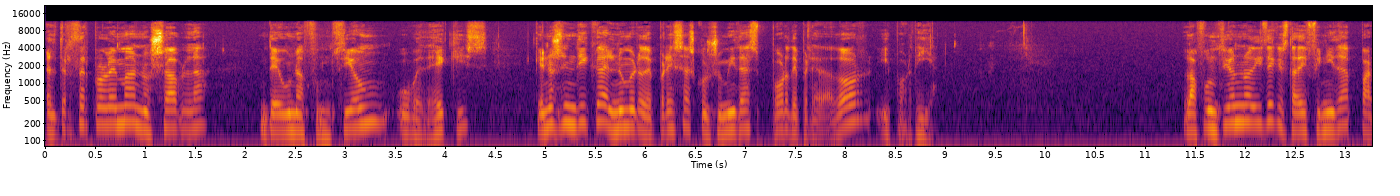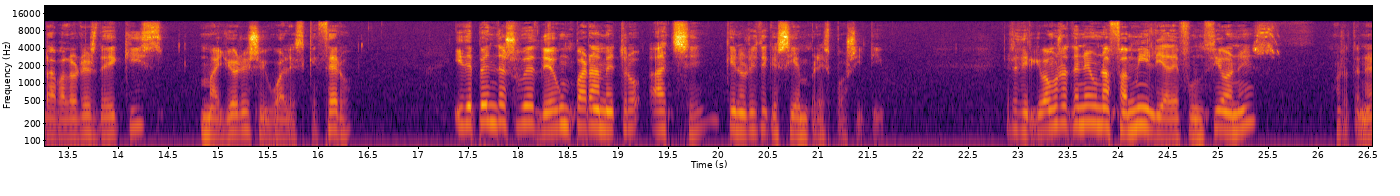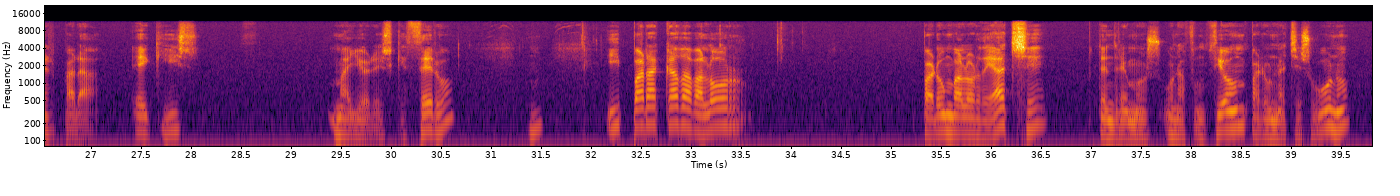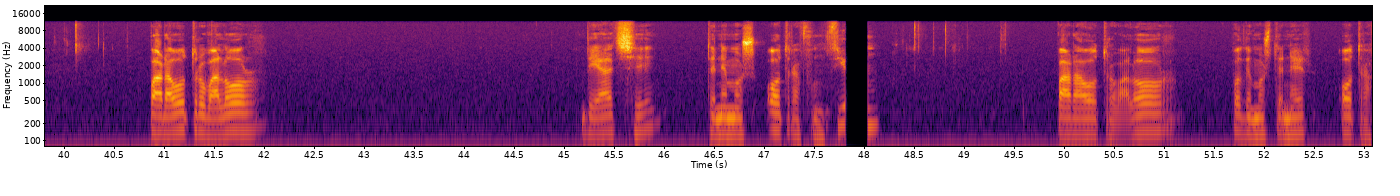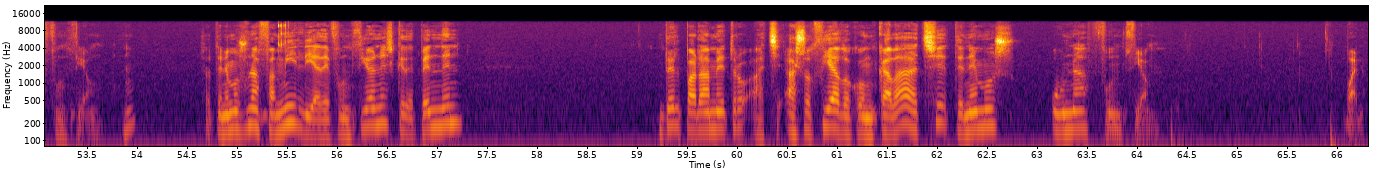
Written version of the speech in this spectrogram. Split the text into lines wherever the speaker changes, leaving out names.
El tercer problema nos habla de una función v de x que nos indica el número de presas consumidas por depredador y por día. La función nos dice que está definida para valores de x mayores o iguales que 0 y depende a su vez de un parámetro h que nos dice que siempre es positivo. Es decir, que vamos a tener una familia de funciones, vamos a tener para x mayores que 0 y para cada valor para un valor de h tendremos una función para un h sub 1 para otro valor de h tenemos otra función para otro valor podemos tener otra función o sea, tenemos una familia de funciones que dependen del parámetro h. Asociado con cada h tenemos una función. Bueno,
